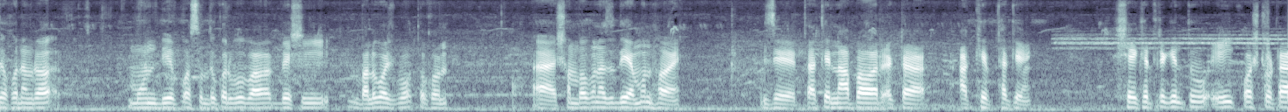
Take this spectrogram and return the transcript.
যখন আমরা মন দিয়ে পছন্দ করব বা বেশি ভালোবাসবো, তখন সম্ভাবনা যদি এমন হয় যে তাকে না পাওয়ার একটা আক্ষেপ থাকে সেই ক্ষেত্রে কিন্তু এই কষ্টটা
